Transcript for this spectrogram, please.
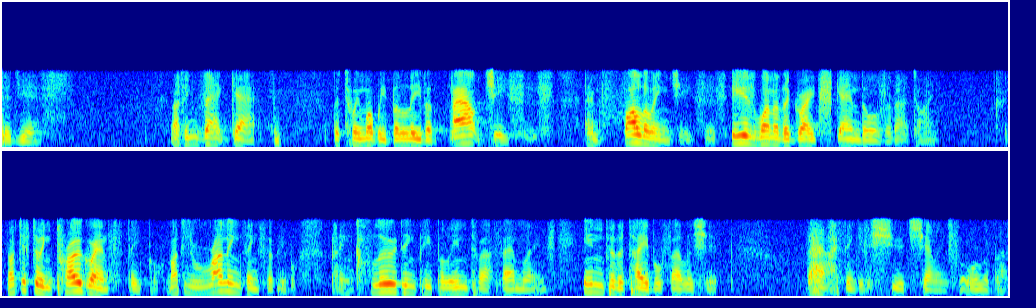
said yes. I think that gap between what we believe about Jesus and following Jesus is one of the great scandals of our time. Not just doing programs for people, not just running things for people, but including people into our families, into the table fellowship. That, I think, is a huge challenge for all of us.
